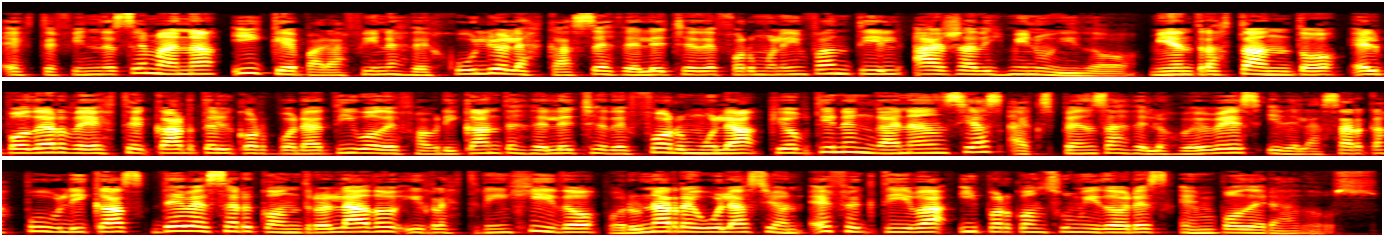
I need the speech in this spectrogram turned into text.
Este fin de semana y que para fines de julio la escasez de leche de fórmula infantil haya disminuido. Mientras tanto, el poder de este cártel corporativo de fabricantes de leche de fórmula que obtienen ganancias a expensas de los bebés y de las arcas públicas debe ser controlado y restringido por una regulación efectiva y por consumidores empoderados.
